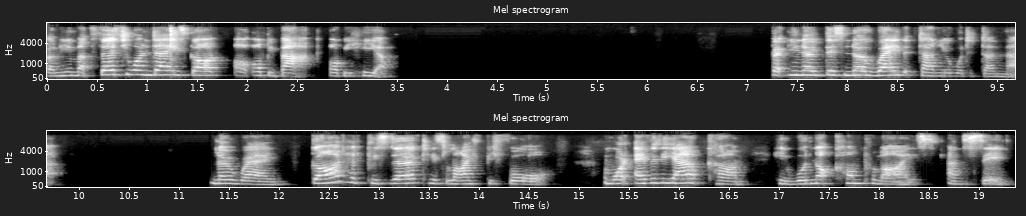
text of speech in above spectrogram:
only a month. 31 days, God, I'll, I'll be back. I'll be here. But you know, there's no way that Daniel would have done that. No way. God had preserved his life before, and whatever the outcome, he would not compromise and sin.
